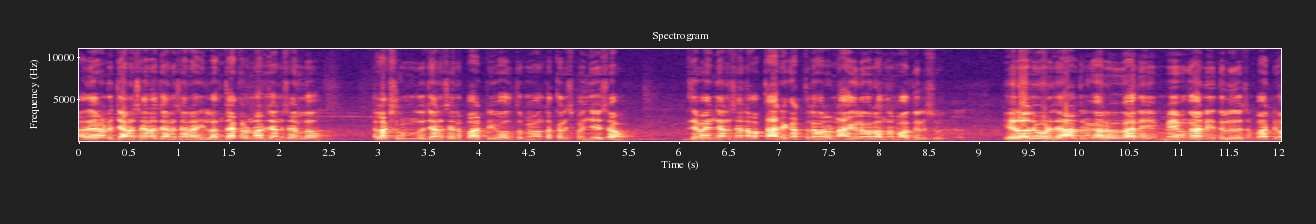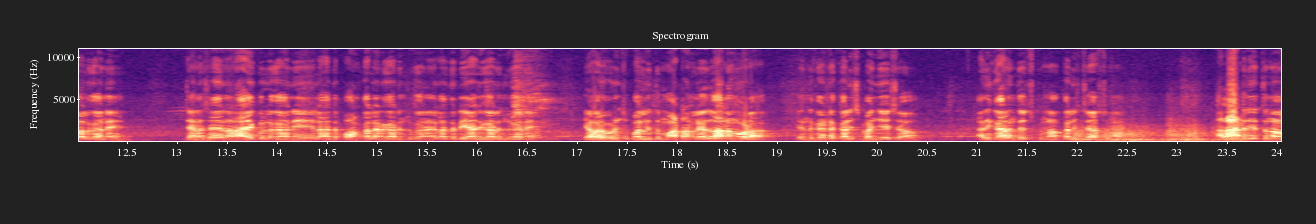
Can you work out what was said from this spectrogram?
అదేమంటే జనసేన జనసేన. వీళ్ళంతా ఎక్కడున్నారు జనసేనలో? ఎలక్షన్ ముందు జనసేన పార్టీ వాళ్ళతో మేమంతా కలిసి పనిచేశాం. నిజమైన జనసేన కార్యకర్తలు ఎవరో నాయకులు ఎవరో అందరూ మాకు తెలుసు. ఏ రోజు కూడా జనార్దన్ గారు కానీ మేము కానీ తెలుగుదేశం పార్టీ వాళ్ళు కానీ జనసేన నాయకులు కానీ లేకపోతే పవన్ కళ్యాణ్ గారి నుంచి కానీ లేకపోతే రియాజ్ గారి నుంచి కానీ ఎవరి గురించి పల్లెత్తు మాట అనలేదు అనం కూడా. ఎందుకంటే కలిసి పనిచేసాం అధికారం తెచ్చుకున్నాం కలిసి చేస్తున్నాం. అలాంటిది ఇతను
